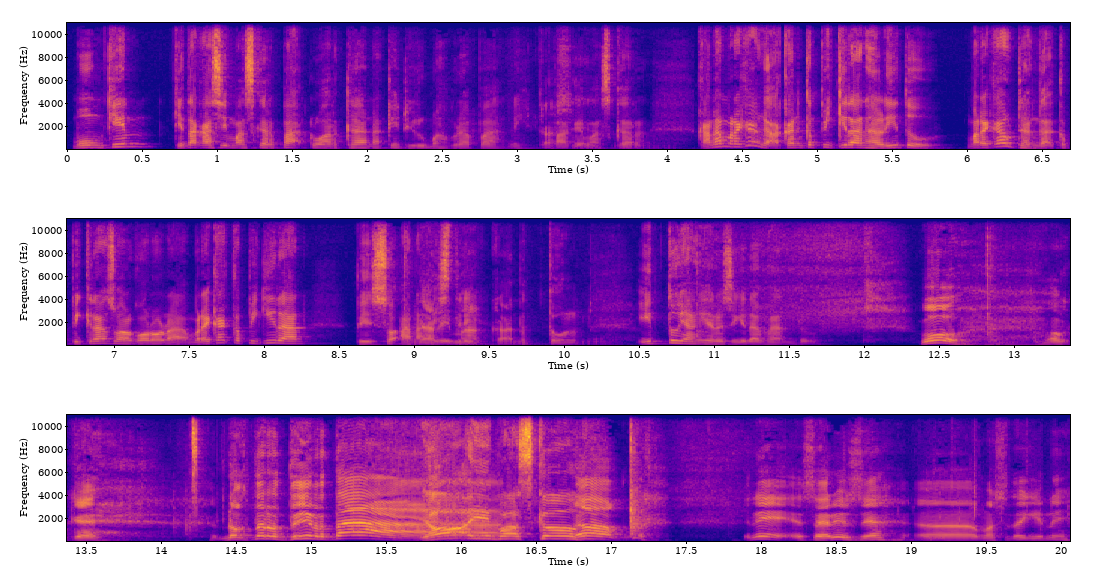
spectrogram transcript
Mungkin kita kasih masker Pak keluarga anaknya di rumah berapa nih Kasih. pakai masker. Karena mereka nggak akan kepikiran hal itu. Mereka udah nggak kepikiran soal corona. Mereka kepikiran besok anak Nyari istri. makan. Betul. Itu yang harus kita bantu. Wow, oke. Dokter Tirta. Yoi, bosku. Dok, ini serius ya. Eh, maksudnya gini,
